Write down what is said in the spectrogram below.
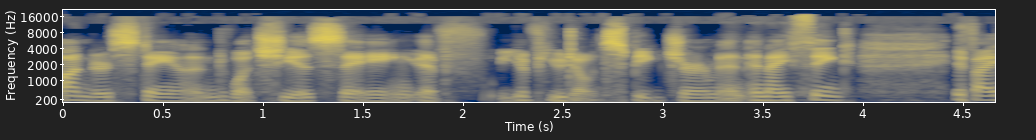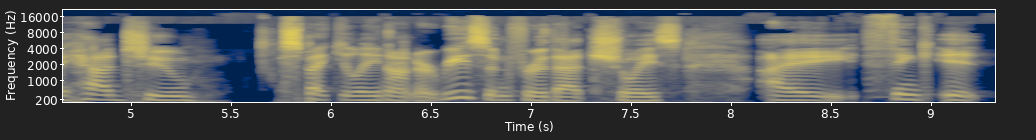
understand what she is saying if if you don't speak German. And I think if I had to speculate on a reason for that choice, I think it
